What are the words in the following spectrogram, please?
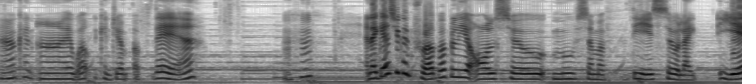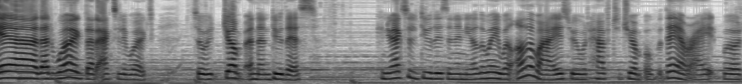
How can I... Well, we can jump up there. Mm -hmm. And I guess you can probably also move some of these. So like, yeah, that worked. That actually worked. So we jump and then do this. Can you actually do this in any other way? Well, otherwise we would have to jump over there, right? But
